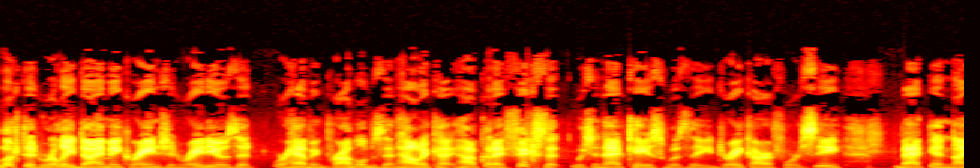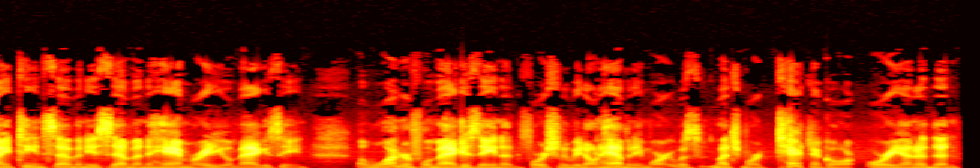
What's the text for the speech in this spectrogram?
looked at really dynamic range in radios that were having problems and how to how could I fix it, which in that case was the Drake R4C, back in 1977 Ham Radio Magazine, a wonderful magazine. Unfortunately, we don't have anymore. It was much more technical oriented than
